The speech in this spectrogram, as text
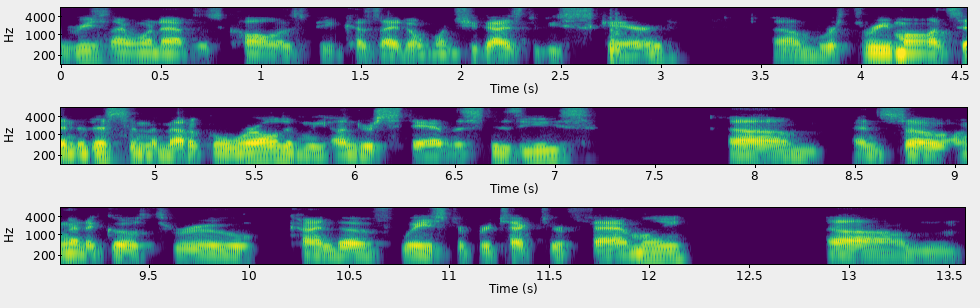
the reason I want to have this call is because I don't want you guys to be scared. Um, we're three months into this in the medical world and we understand this disease. Um, and so I'm going to go through kind of ways to protect your family um,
